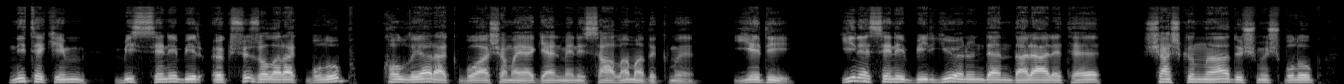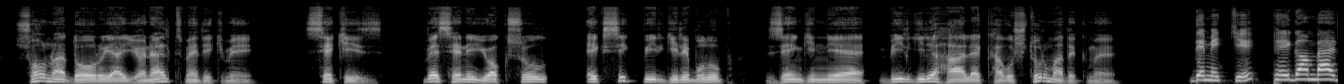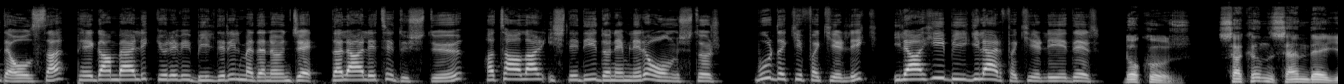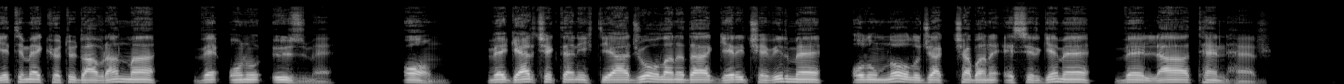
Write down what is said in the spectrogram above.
Nitekim biz seni bir öksüz olarak bulup, kollayarak bu aşamaya gelmeni sağlamadık mı? 7. Yine seni bilgi yönünden dalalete, şaşkınlığa düşmüş bulup, sonra doğruya yöneltmedik mi? 8. Ve seni yoksul, eksik bilgili bulup, zenginliğe, bilgili hale kavuşturmadık mı? Demek ki peygamber de olsa peygamberlik görevi bildirilmeden önce dalalete düştüğü, hatalar işlediği dönemleri olmuştur. Buradaki fakirlik ilahi bilgiler fakirliğidir. 9. Sakın sen de yetime kötü davranma ve onu üzme. 10. Ve gerçekten ihtiyacı olanı da geri çevirme, olumlu olacak çabanı esirgeme ve la tenher.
